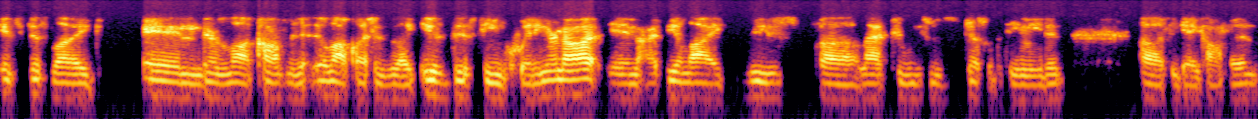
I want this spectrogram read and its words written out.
it's just like and there's a lot of confidence, a lot of questions like, is this team quitting or not? And I feel like these uh, last two weeks was just what the team needed uh, to gain confidence.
